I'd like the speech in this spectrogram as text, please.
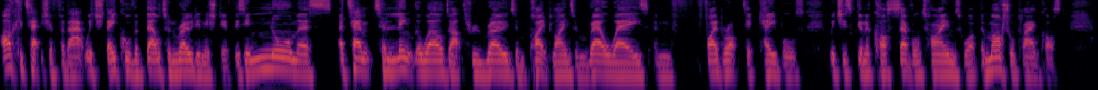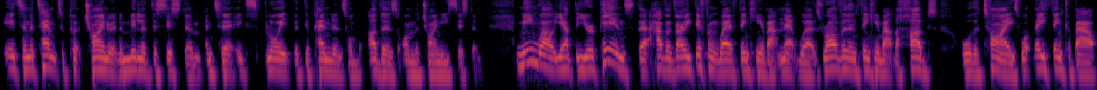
architecture for that, which they call the Belt and Road Initiative, this enormous attempt to link the world up through roads and pipelines and railways and fiber optic cables, which is going to cost several times what the Marshall Plan cost it's an attempt to put China at the middle of the system and to exploit the dependence of others on the Chinese system. Meanwhile, you have the Europeans that have a very different way of thinking about networks. Rather than thinking about the hubs or the ties, what they think about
